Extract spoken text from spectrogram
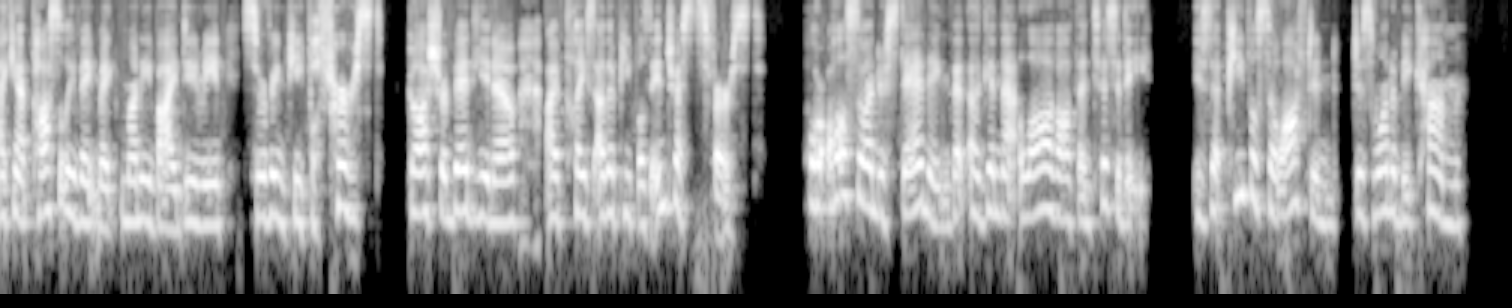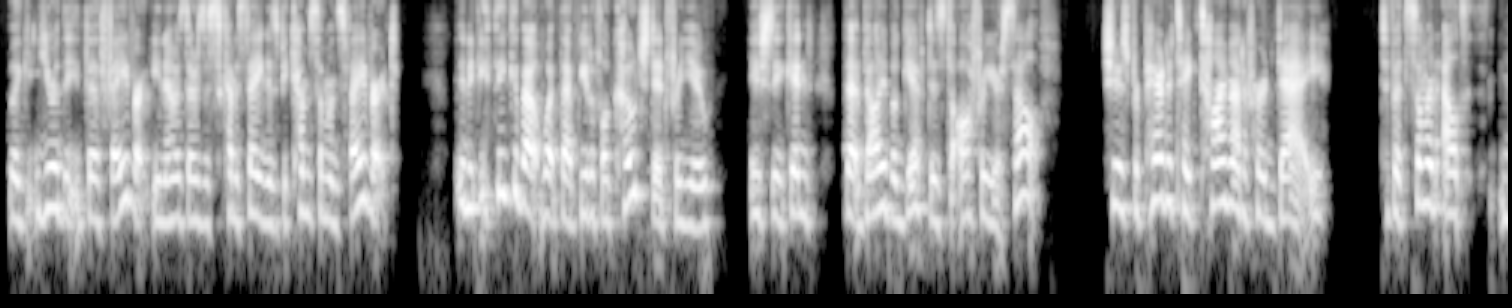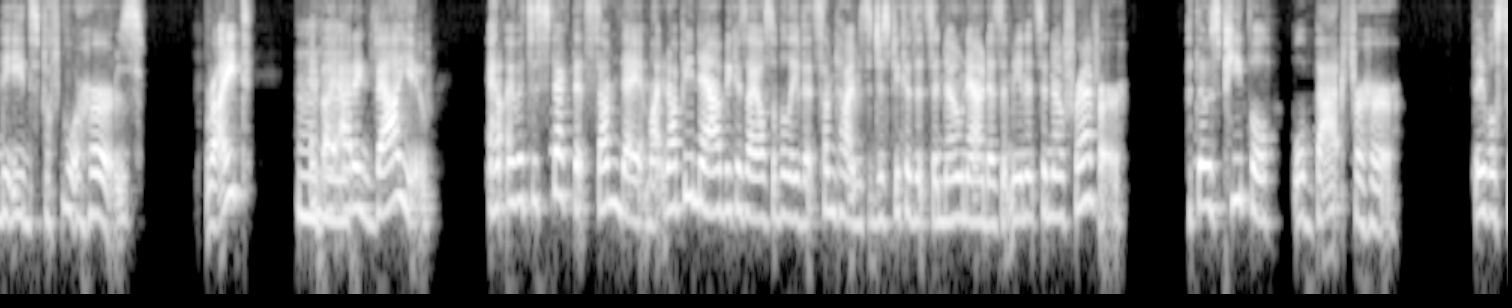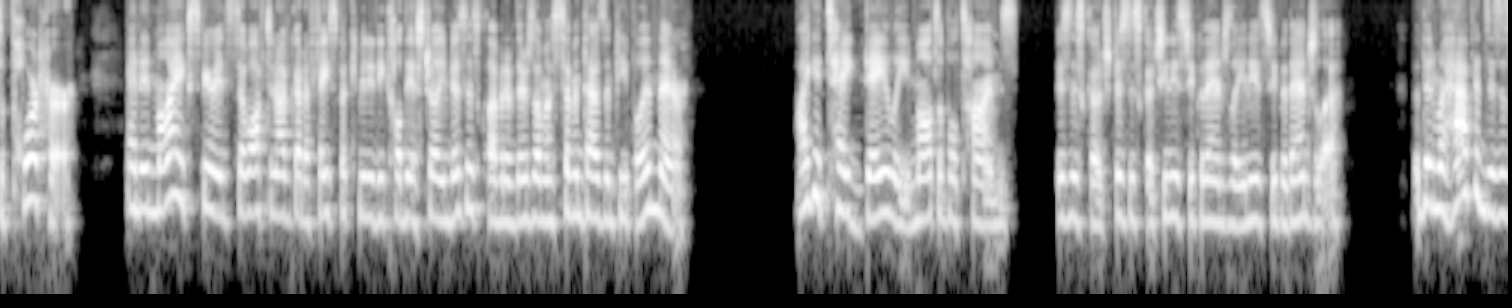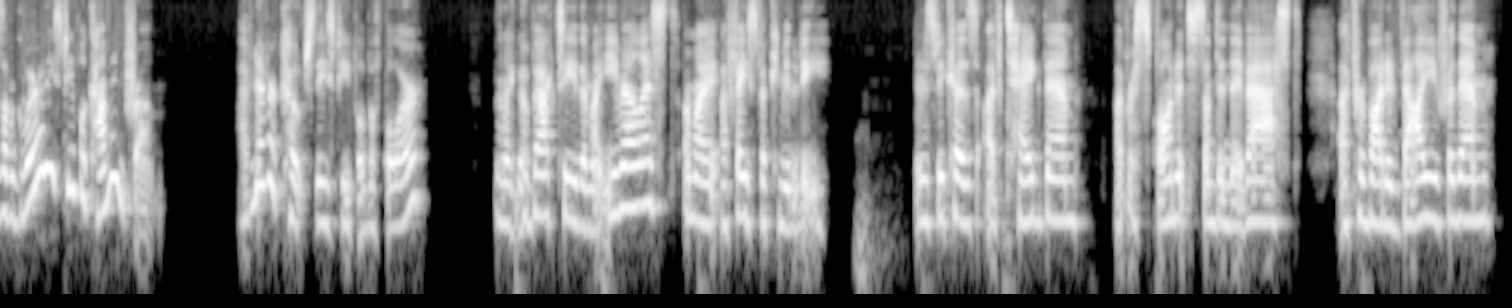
I can't possibly make, make money by, do you mean serving people first? gosh forbid, you know, I place other people's interests first. Or also understanding that, again, that law of authenticity is that people so often just want to become like you're the, the favorite, you know, as there's this kind of saying is become someone's favorite. And if you think about what that beautiful coach did for you, is again, that valuable gift is to offer yourself. She was prepared to take time out of her day to put someone else's needs before hers, right? mm-hmm. and by mm-hmm. adding value. And I would suspect that someday it might not be now because I also believe that sometimes just because it's a no now doesn't mean it's a no forever. But those people will bat for her. They will support her. And in my experience, so often I've got a Facebook community called the Australian Business Club, and there's almost 7,000 people in there. I get tagged daily, multiple times business coach, business coach, you need to speak with Angela, you need to speak with Angela. But then what happens is, is I'm like, where are these people coming from? I've never coached these people before. And I go back to either my email list or my Facebook community. And it's because I've tagged them, I've responded to something they've asked, I've provided value for them.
